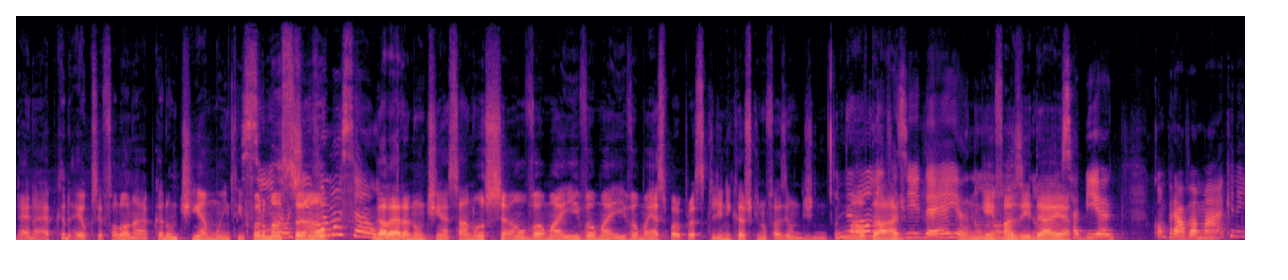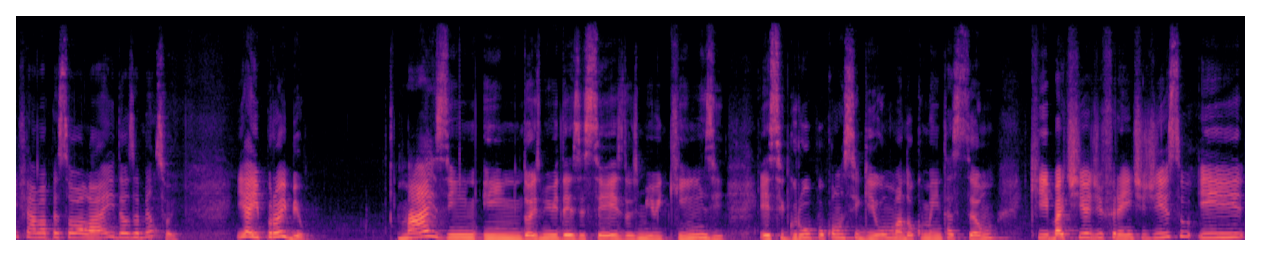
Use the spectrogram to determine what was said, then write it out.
É, na época, é o que você falou, na época não tinha muita Sim, informação. não tinha informação. Galera não tinha essa noção, vamos aí, vamos aí, vamos aí. As próprias clínicas acho que não faziam de Não, maldade. não fazia ideia. Ninguém não, fazia não- ideia. Não sabia. Comprava a máquina, enfiava a pessoa lá e Deus abençoe. E aí proibiu. Mas em, em 2016, 2015, esse grupo conseguiu uma documentação que batia de frente disso e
